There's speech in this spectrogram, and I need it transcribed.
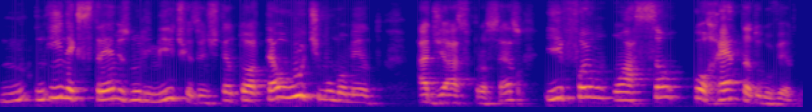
in extremis, no limite, quer dizer, a gente tentou até o último momento adiar esse processo, e foi um, uma ação correta do governo.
